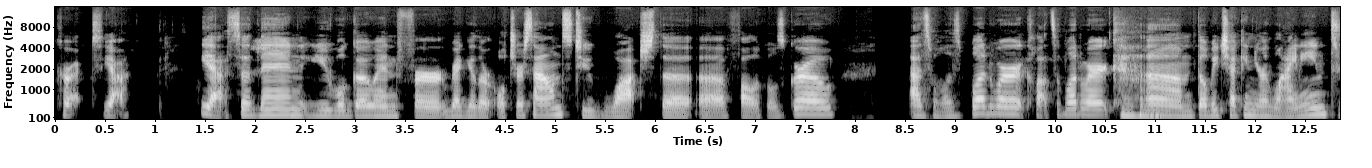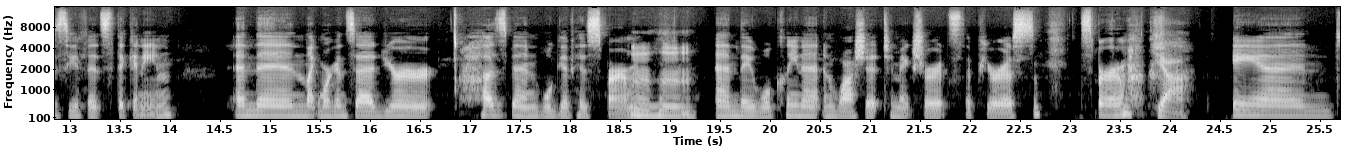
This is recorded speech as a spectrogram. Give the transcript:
Correct. Yeah. Yeah. So then you will go in for regular ultrasounds to watch the uh, follicles grow, as well as blood work, lots of blood work. Mhm. Um, they'll be checking your lining to see if it's thickening. And then, like Morgan said, your husband will give his sperm Mhm. and they will clean it and wash it to make sure it's the purest sperm. Yeah. And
